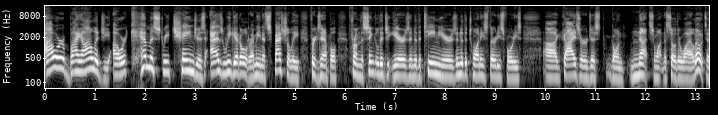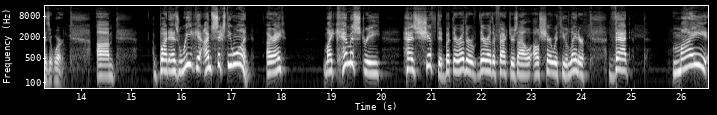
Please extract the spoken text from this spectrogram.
our biology, our chemistry changes as we get older. I mean, especially, for example, from the single digit years into the teen years, into the 20s, 30s, 40s. Uh, guys are just going nuts wanting to sow their wild oats, as it were. Um, but as we get, I'm 61, all right? My chemistry has shifted, but there are other, there are other factors I'll, I'll share with you later that my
